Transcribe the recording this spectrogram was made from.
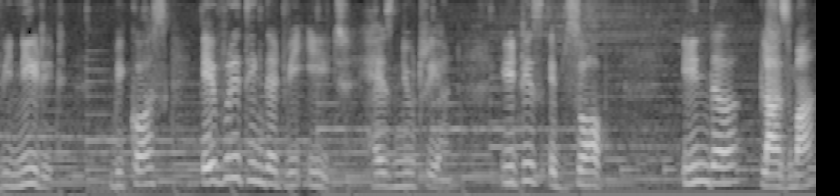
We need it because everything that we eat has nutrient. It is absorbed in the plasma,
